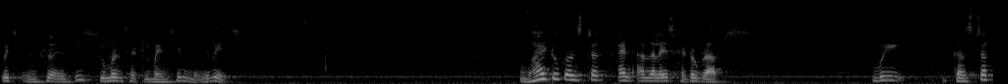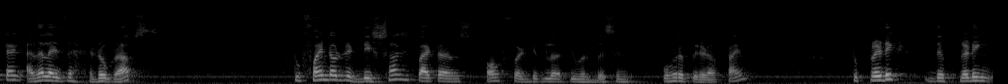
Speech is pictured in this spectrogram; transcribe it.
which influence the human settlements in many ways. Why to construct and analyze hydrographs? We construct and analyze the hydrographs to find out the discharge patterns of a particular river basin over a period of time, to predict the flooding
